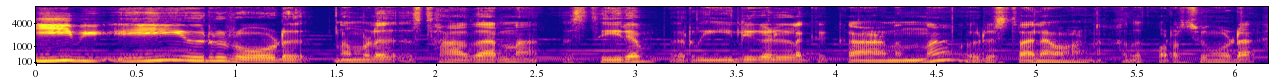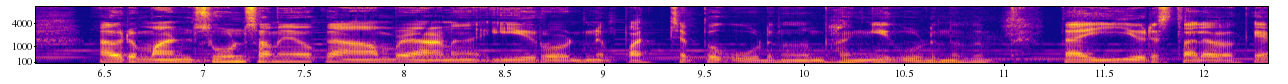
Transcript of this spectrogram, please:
ഈ ഈ ഒരു റോഡ് നമ്മൾ സാധാരണ സ്ഥിരം റീലുകളിലൊക്കെ കാണുന്ന ഒരു സ്ഥലമാണ്. അത് കുറച്ചും കൂടെ ആ ഒരു മൺസൂൺ സമയമൊക്കെ ആകുമ്പോഴാണ് ഈ റോഡിന് പച്ചപ്പ് കൂടുന്നതും ഭംഗി കൂടുന്നതും ഈ ഒരു സ്ഥലമൊക്കെ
